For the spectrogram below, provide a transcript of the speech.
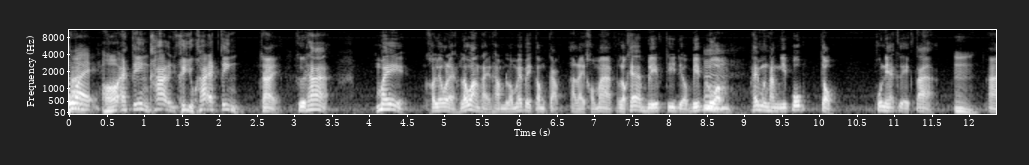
ด้วย อ๋อ acting ค่าคืออยู่ค่า acting ใช่ คือถ้าไม่ เขาเรียกว่าอะไร ระหว่างถ่ายทำเราไม่ไปกำกับอะไรเขามาก เราแค่ brief ทีเดียว brief อืมรวม ให้มึงทำงี้ปุ๊บจบ พวกเนี้ยคือเอ็กต้าอืมอ่า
